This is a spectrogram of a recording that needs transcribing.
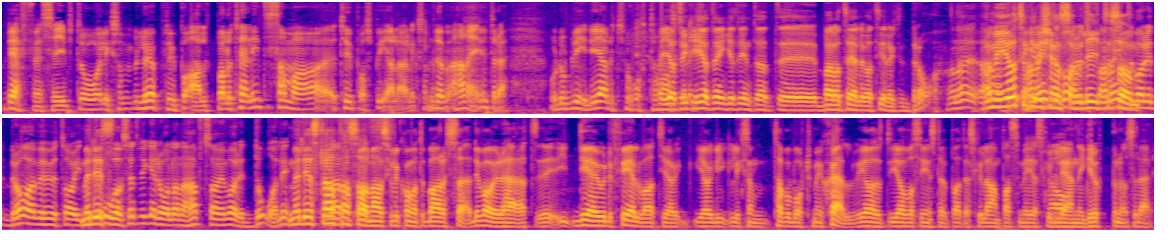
defensivt och liksom löpte ju på allt. Balotelli är inte samma typ av spelare liksom. Han är ju inte det. Och då blir det jävligt svårt han jag tycker helt enkelt inte att eh, Balotelli var tillräckligt bra. Han har, han men jag inte- tycker det känns som varit, lite Han har som- inte varit bra överhuvudtaget. Men det- Oavsett vilken roll han har haft så har han varit dålig. Men det Zlatan Han- sa när han skulle komma till Barca, det var ju det här att eh, det jag gjorde fel var att jag, jag liksom tappade bort mig själv. Jag, jag var så inställd på att jag skulle anpassa mig, jag skulle Ja. en i gruppen och sådär.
